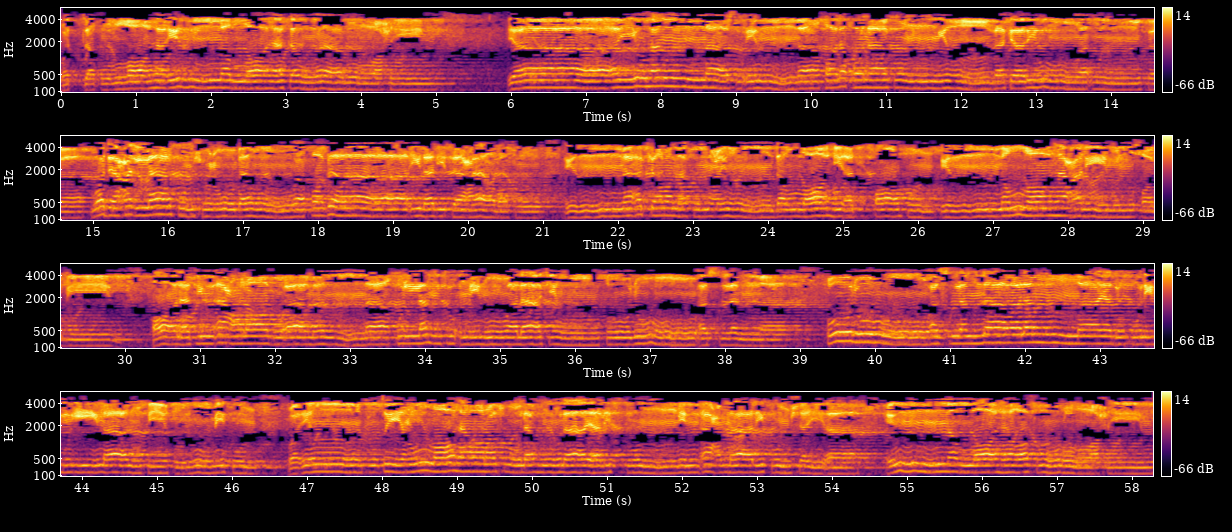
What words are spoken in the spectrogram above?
واتقوا الله إن الله تواب رحيم. يا أيها الناس إنا خلقناكم من ذكر وأنثى وجعلناكم شعوبا وقبائل لتعارفوا. إن أكرمكم عند الله أتقاكم. إن الأعراب آمنا قل لم تؤمنوا ولكن قولوا أسلمنا. قولوا أسلمنا ولما يدخل الإيمان في قلوبكم. وإن تطيعوا الله ورسوله لا يلثكم من أعمالكم شيئا. إن الله غفور رحيم.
